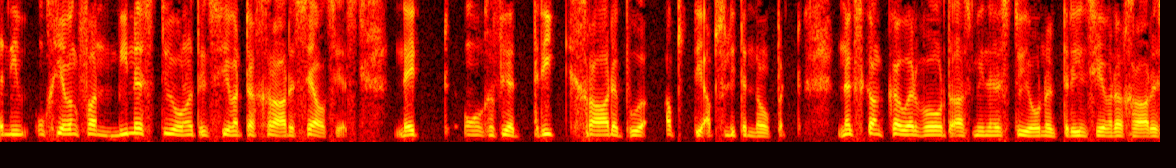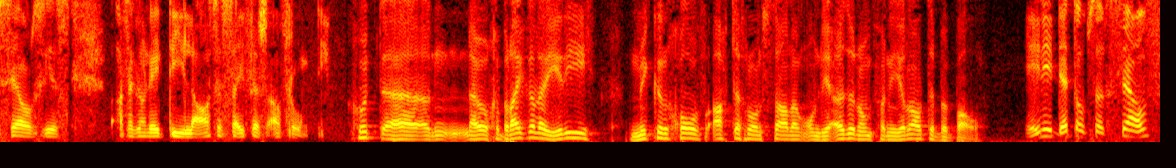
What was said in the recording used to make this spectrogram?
in die omgewing van minus 270 grade Celsius net ongeveer 3 grade bo op die absolute nulpunt. Niks kan kouer word as minus 273 grade Celsius as ek nou net die laaste syfers afrond nie. Goed, uh, nou gebruik hulle hierdie mikrogolf agtergrondstraling om die ouderdom van die heelal te bepaal. En nie dit op sigself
